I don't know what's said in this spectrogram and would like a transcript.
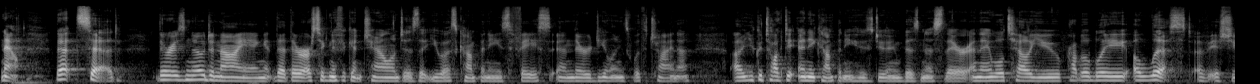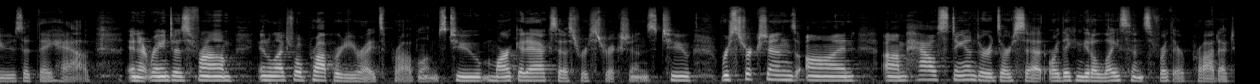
Now, that said, there is no denying that there are significant challenges that U.S. companies face in their dealings with China. Uh, you could talk to any company who's doing business there, and they will tell you probably a list of issues that they have. And it ranges from intellectual property rights problems to market access restrictions to restrictions on um, how standards are set or they can get a license for their product,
